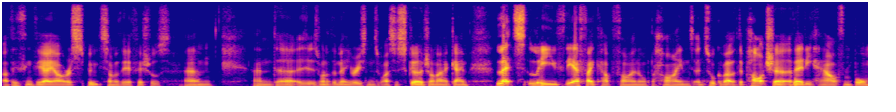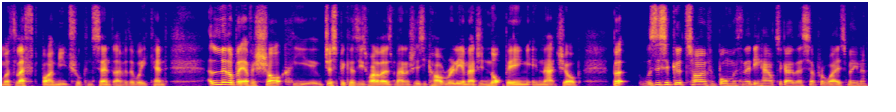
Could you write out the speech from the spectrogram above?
I do think VAR has spooked some of the officials, um, and uh, is one of the many reasons why it's a scourge on our game. Let's leave the FA Cup final behind and talk about the departure of Eddie Howe from Bournemouth, left by mutual consent over the weekend. A little bit of a shock, just because he's one of those managers you can't really imagine not being in that job. But was this a good time for Bournemouth and Eddie Howe to go their separate ways, Mina?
